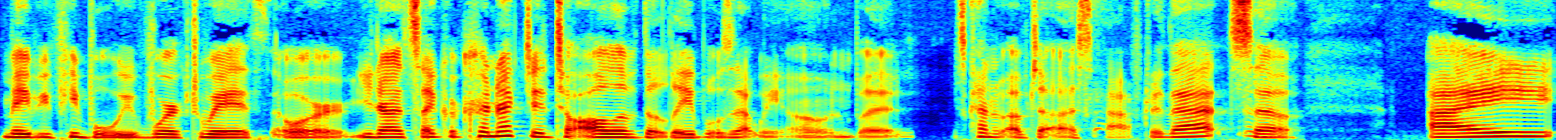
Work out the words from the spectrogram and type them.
maybe people we've worked with or you know it's like we're connected to all of the labels that we own but it's kind of up to us after that so i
